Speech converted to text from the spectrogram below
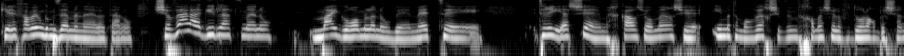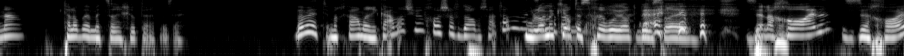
כי לפעמים גם זה מנהל אותנו. שווה להגיד לעצמנו, מה יגרום לנו באמת... אה, תראי, יש אה, מחקר שאומר שאם אתה מרוויח 75 אלף דולר בשנה, אתה לא באמת צריך יותר מזה. באמת, מחקר אמריקאי אמר 75 אלף דולר בשנה, אתה לא באמת הוא לא צריך מכיר את. הסחירויות בישראל. זה נכון, זה נכון,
